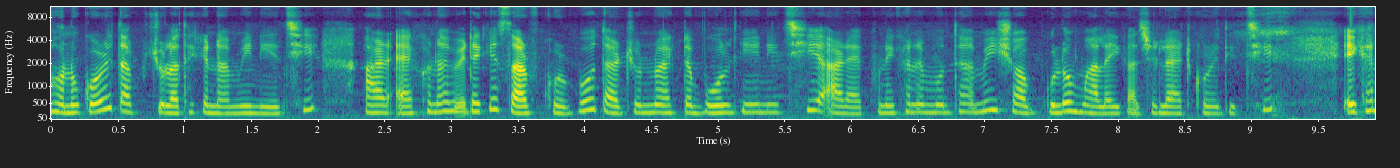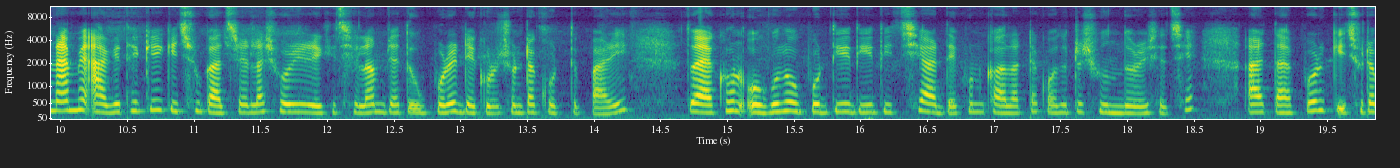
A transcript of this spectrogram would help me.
ঘন করে তারপর চুলা থেকে নামিয়ে নিয়েছি। আর এখন আমি এটাকে সার্ভ করব। তার জন্য একটা বোল নিয়ে নিচ্ছি। আর এখন এখানের মধ্যে আমি সবগুলো মালাই গাজরেলা অ্যাড করে দিচ্ছি। এখানে আমি আগে থেকে কিছু গাজরেলা সরিয়ে রেখেছিলাম যাতে উপরে ডেকোরেশনটা করতে পারি। তো এখন ওগুলো উপর দিয়ে দিয়ে দিচ্ছি। আর দেখুন কালারটা কতটা সুন্দর এসেছে। আর তারপর কিছুটা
